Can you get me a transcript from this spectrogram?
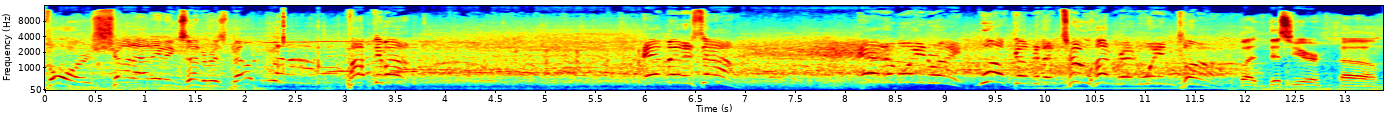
four shutout innings under his belt. Popped him up. Edman is out. Adam Wainwright, welcome to the 200 win club. But this year, um,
